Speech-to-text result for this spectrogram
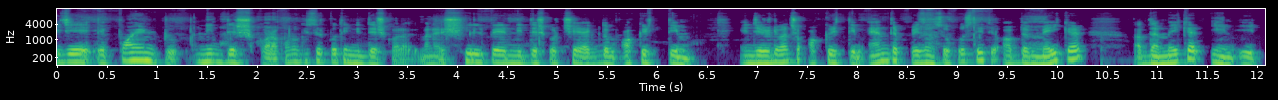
এই যে পয়েন্ট টু নির্দেশ করা, কোনো কিছুর প্রতি নির্দেশ করা মানে শিল্পের নির্দেশ করছে একদম অকৃত্রিম ইঞ্জিনিউরিটি মানে হচ্ছে অকৃত্রিম অ্যান্ড দ্য প্রেজেন্স উপস্থিতি of the maker of the maker in it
